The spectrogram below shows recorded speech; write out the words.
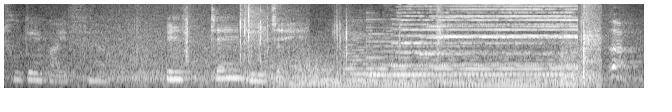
두 개가 있어요. 일제. 으악!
